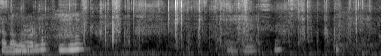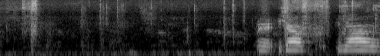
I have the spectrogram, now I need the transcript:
Це добре. Я, я,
